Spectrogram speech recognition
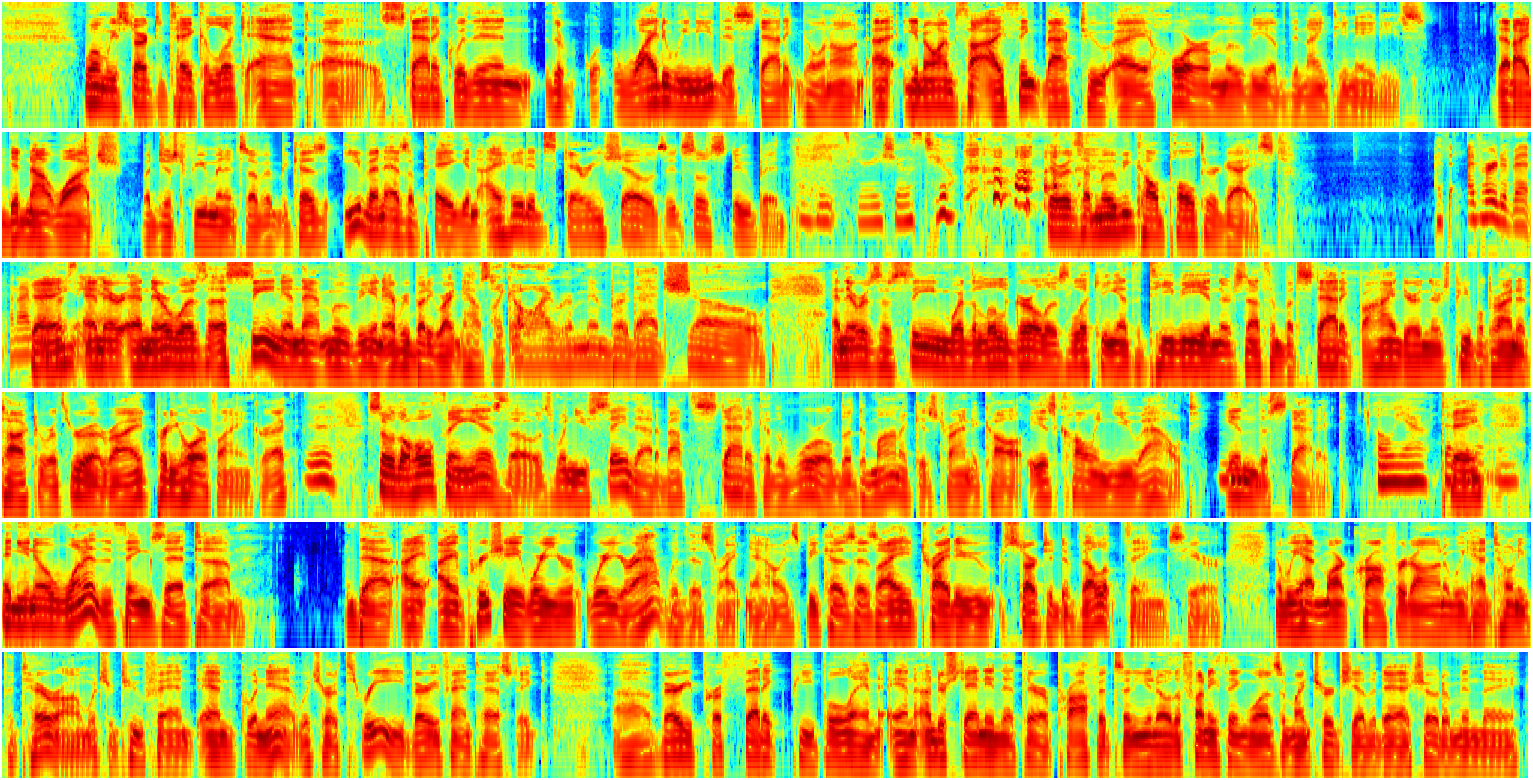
when we start to take a look at uh, static within the why do we need this static going on? Uh, you know i'm th- i think back to a horror movie of the 1980s that i did not watch but just a few minutes of it because even as a pagan i hated scary shows. It's so stupid. I hate scary shows too. there was a movie called poltergeist I th- I've heard of it, and I've never Okay, seen and it. there and there was a scene in that movie, and everybody right now is like, "Oh, I remember that show." And there was a scene where the little girl is looking at the TV, and there's nothing but static behind her, and there's people trying to talk to her through it. Right? Pretty horrifying, correct? So the whole thing is, though, is when you say that about the static of the world, the demonic is trying to call is calling you out in the static. oh yeah, Okay. definitely. And you know, one of the things that um, that I, I appreciate where you're where you're at with this right now is because as I try to start to develop things here, and we had Mark Crawford on and we had Tony Patera on, which are two fan and Gwinnett, which are three very fantastic, uh, very prophetic people and and understanding that there are prophets. And you know, the funny thing was in my church the other day, I showed them in the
